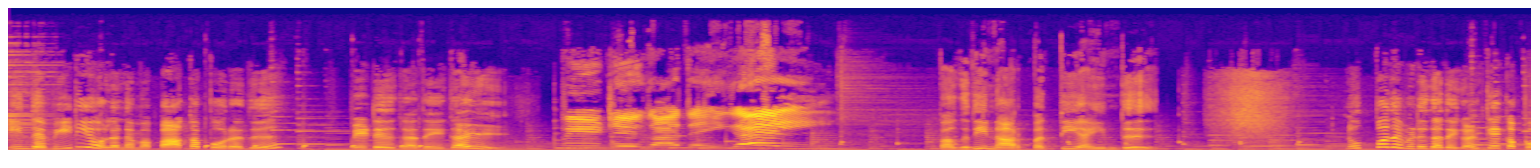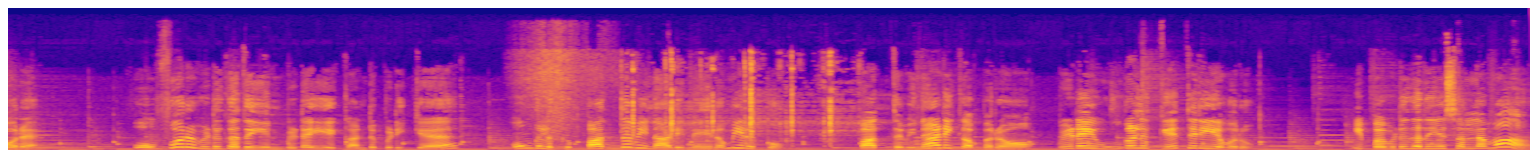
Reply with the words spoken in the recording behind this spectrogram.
இந்த வீடியோல நம்ம பார்க்க போறது விடுகதைகள் பகுதி நாற்பத்தி ஐந்து. முப்பது விடுகதைகள் கேட்க போறேன் ஒவ்வொரு விடுகதையின் விடையை கண்டுபிடிக்க உங்களுக்கு பத்து வினாடி நேரம் இருக்கும். பத்து வினாடிக்கு அப்புறம் விடை உங்களுக்கே தெரிய வரும். இப்ப விடுகதையை சொல்லவா?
